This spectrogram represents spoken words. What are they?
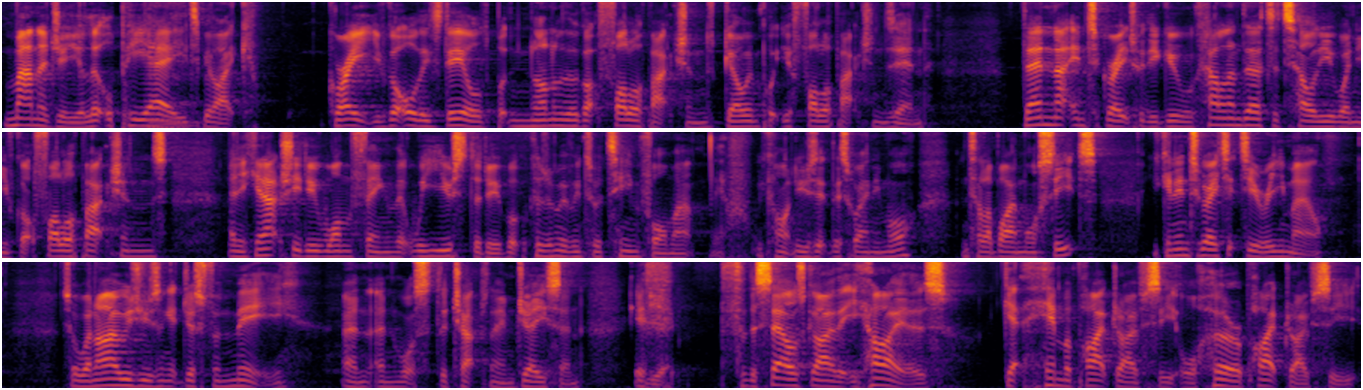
manager, your little PA hmm. to be like, great, you've got all these deals, but none of them have got follow up actions. Go and put your follow up actions in. Then that integrates with your Google Calendar to tell you when you've got follow up actions. And you can actually do one thing that we used to do, but because we're moving to a team format, we can't use it this way anymore until I buy more seats. You can integrate it to your email. So when I was using it just for me, and, and what's the chap's name, Jason, if Yeah. for the sales guy that he hires, get him a Pipedrive seat or her a Pipedrive seat,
